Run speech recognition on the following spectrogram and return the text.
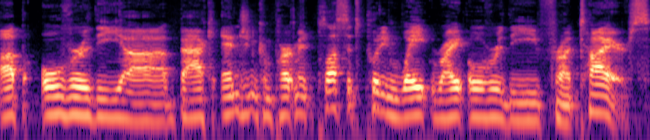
up over the uh, back engine compartment. Plus, it's putting weight right over the front tires.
